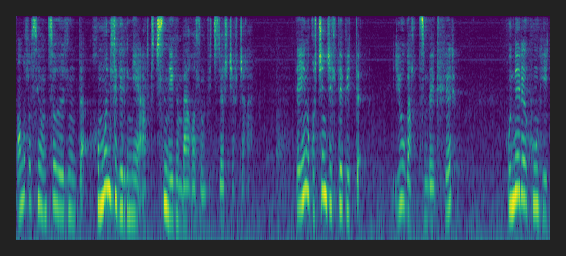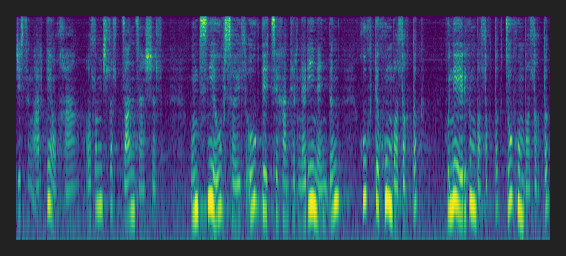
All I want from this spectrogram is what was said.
Монгол Улсын үндсэн хуулинд хүмүүнлэг иргэний ардчилсан нийгэм байгуулна гэж зорж явж байгаа. Тэгээ энэ 30 жилдээ бид юуг алдсан бэ гэхээр хүнээрээ хүн хийж исэн ардын ухаан, уламжлалт, зан заншил, үндэсний өв соёл, өвөг дээдсийнхаа тэр нарийн нандин хүүхдээ хүн болгодог, хүнээ иргэн болгодог, зөв хүн болгодог,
